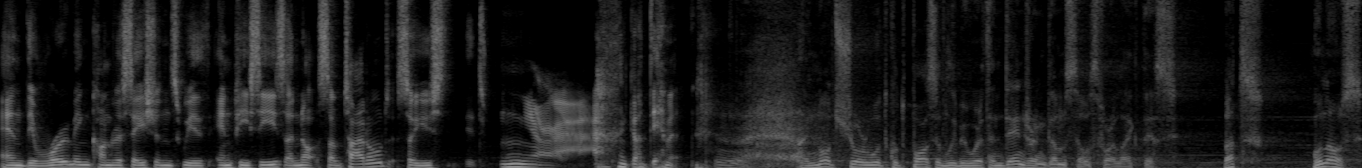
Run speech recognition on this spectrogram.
and the roaming conversations with npcs are not subtitled so you it's god damn it I'm not sure what could possibly be worth endangering themselves for like this. But who knows?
